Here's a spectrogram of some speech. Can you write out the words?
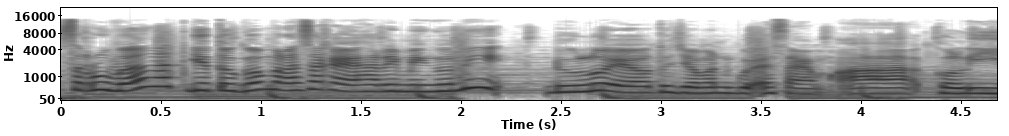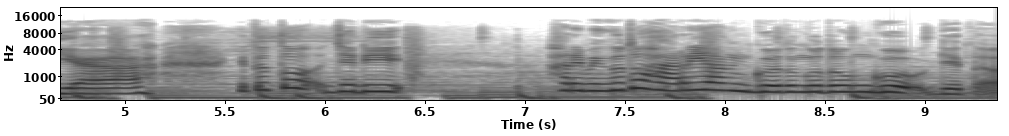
seru banget gitu. Gue merasa kayak hari minggu nih dulu ya waktu zaman gue SMA kuliah itu tuh jadi hari minggu tuh hari yang gue tunggu-tunggu gitu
